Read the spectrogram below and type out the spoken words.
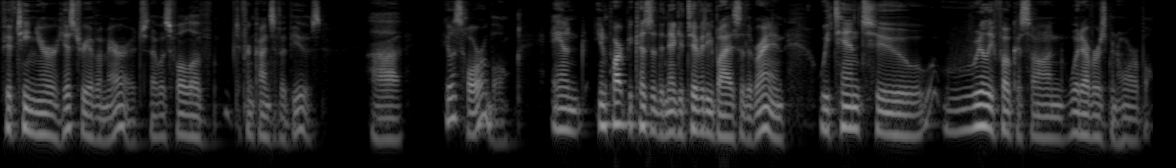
15 year history of a marriage that was full of different kinds of abuse. Uh, it was horrible. And in part because of the negativity bias of the brain, we tend to really focus on whatever's been horrible,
